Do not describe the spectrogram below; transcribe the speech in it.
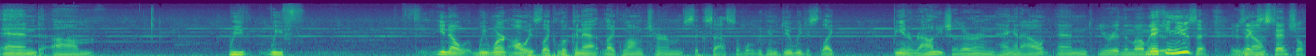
and um, we we. You know, we weren't always like looking at like long term success of what we can do. We just like being around each other and hanging out and You were in the moment. making it, music. It was you know? existential.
